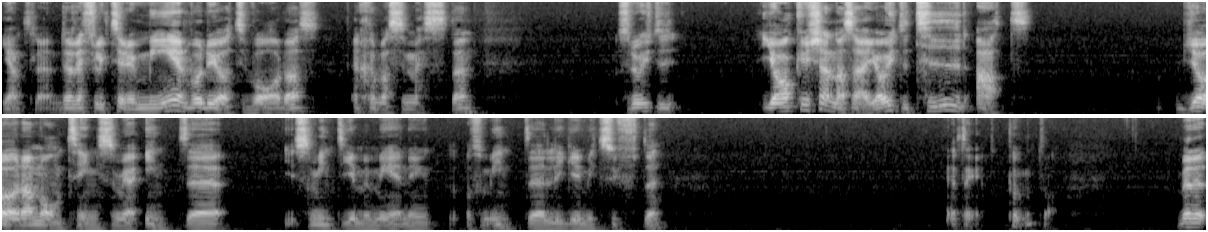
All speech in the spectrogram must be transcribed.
Egentligen. Det reflekterar mer vad du gör till vardags än själva semestern. Så då inte, jag kan ju känna så här, jag har ju inte tid att göra någonting som jag inte som inte ger mig mening och som inte ligger i mitt syfte. Helt enkelt. Punkt va. Men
